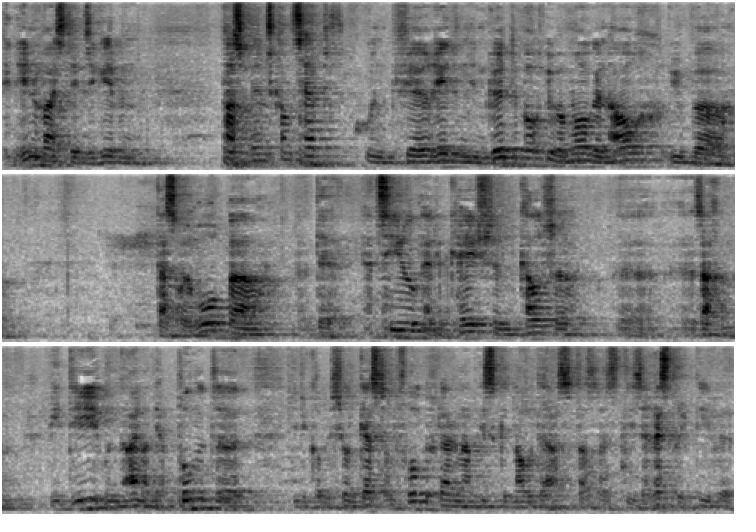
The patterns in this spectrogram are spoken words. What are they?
den Hinweis, den Sie geben, passt mir ins Konzept. Und wir reden in Göteborg übermorgen auch über das Europa der Erziehung, Education, Culture, äh, Sachen wie die. Und einer der Punkte, die die Kommission gestern vorgeschlagen hat, ist genau das, dass es diese restriktive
